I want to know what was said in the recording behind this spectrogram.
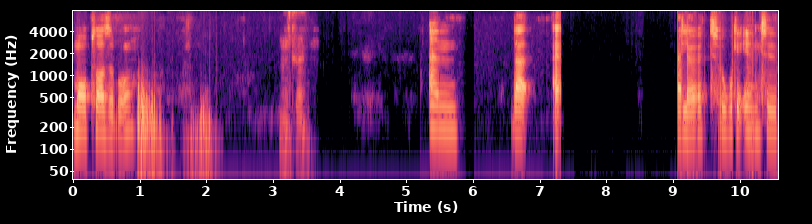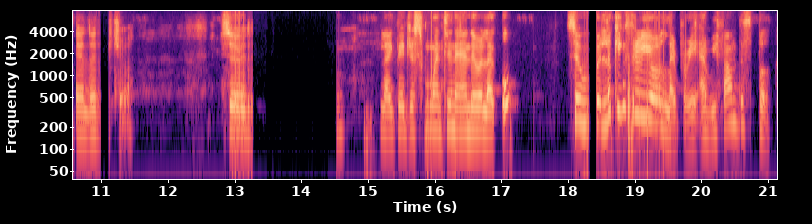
more plausible? Okay and that to work it into their literature. So, like, they just went in there and they were like, "Oh, so we're looking through your library and we found this book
